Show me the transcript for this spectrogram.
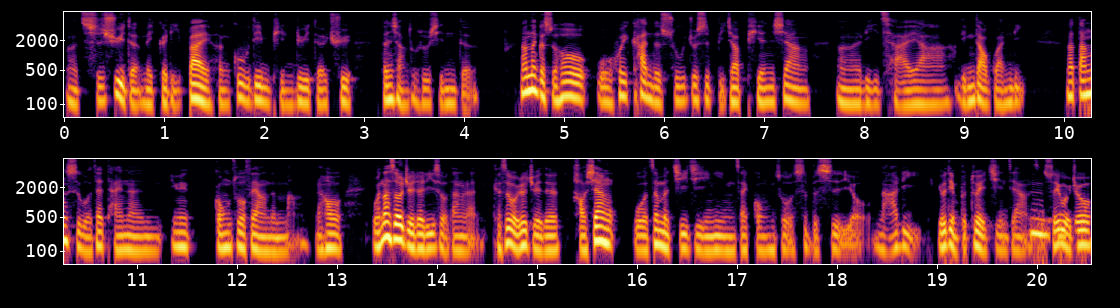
呃持续的每个礼拜很固定频率的去分享读书心得。那那个时候我会看的书就是比较偏向呃理财呀、领导管理。那当时我在台南，因为工作非常的忙，然后我那时候觉得理所当然，可是我就觉得好像我这么积极营营在工作，是不是有哪里有点不对劲这样子？所以我就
